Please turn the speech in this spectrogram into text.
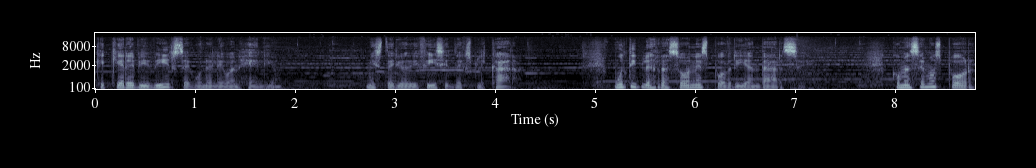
que quiere vivir según el Evangelio? Misterio difícil de explicar. Múltiples razones podrían darse. Comencemos por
